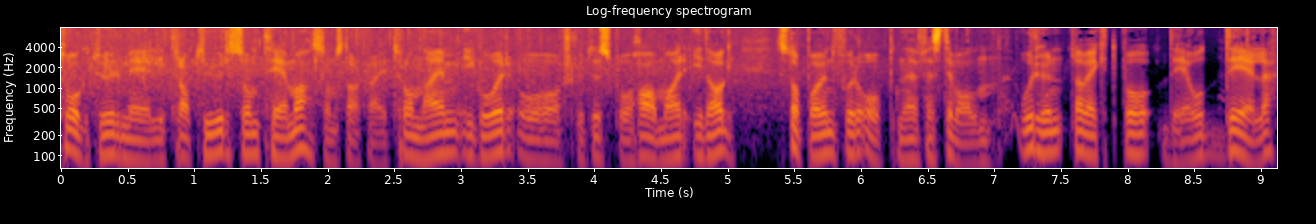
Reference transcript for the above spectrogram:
togtur med litteratur som tema, som starta i Trondheim i går og avsluttes på Hamar i dag, stoppa hun for å åpne festivalen, hvor hun la vekt på det å dele,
